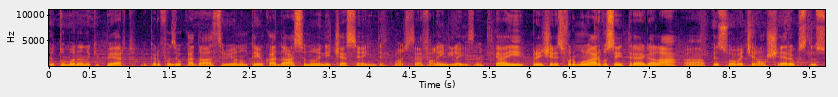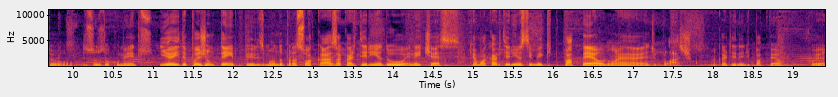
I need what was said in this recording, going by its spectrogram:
Eu tô morando aqui perto, eu quero fazer o cadastro e eu não tenho cadastro no NHS ainda". Lógico, você vai falar inglês, né? E aí, preenchendo esse formulário, você entrega lá, a pessoa vai tirar um xerox do seu, dos seus documentos. E aí, depois de um tempo, eles mandam para sua casa a carteirinha do NHS, que é uma carteirinha assim meio que de papel, não é de plástico, uma carteirinha de papel. Foi,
